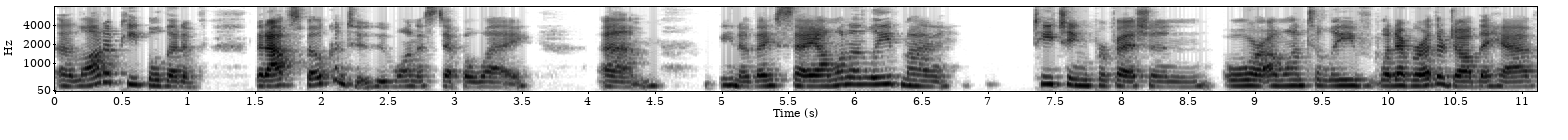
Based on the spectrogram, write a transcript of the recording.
a lot of people that have that I've spoken to who want to step away, um, you know, they say I want to leave my teaching profession or I want to leave whatever other job they have.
